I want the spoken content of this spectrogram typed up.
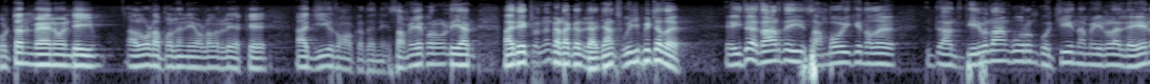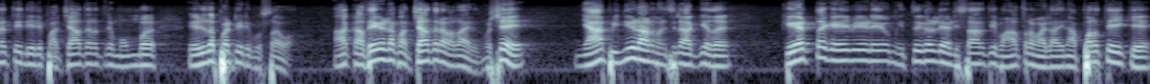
കുട്ടൻ മേനോന്റെയും അതോടൊപ്പം തന്നെയുള്ളവരുടെയൊക്കെ ആ ജീവിതമൊക്കെ തന്നെ. സമയക്കുറവുകൊണ്ട് ഞാൻ അതിലേക്കൊന്നും കിടക്കുന്നില്ല. ഞാൻ സൂചിപ്പിച്ചത് ഇത് യഥാർത്ഥ ഈ സംഭവിക്കുന്നത് തിരുവിതാംകൂറും കൊച്ചിയും തമ്മിലുള്ള ലയനത്തിന്റെ ഒരു പശ്ചാത്തലത്തിന് മുമ്പ് എഴുതപ്പെട്ടൊരു പുസ്തകമാണ്. ആ കഥയുടെ പശ്ചാത്തലം അതായിരുന്നു. പക്ഷേ ഞാൻ പിന്നീടാണ് മനസ്സിലാക്കിയത് കേട്ട കേൾവിയുടെയോ മിത്തുകളുടെ അടിസ്ഥാനത്തിൽ മാത്രമല്ല അതിനപ്പുറത്തേക്ക്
